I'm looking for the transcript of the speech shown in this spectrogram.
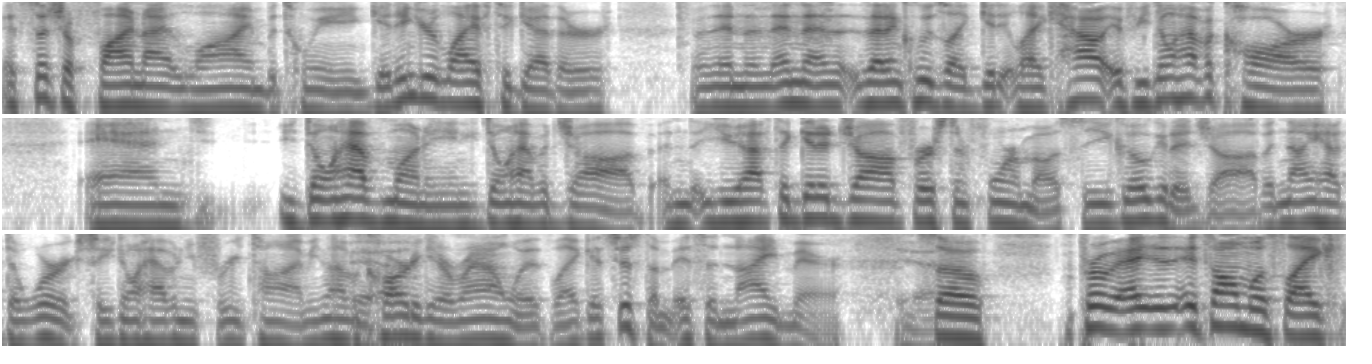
it's such a finite line between getting your life together and then and then that includes like getting like how if you don't have a car and you don't have money and you don't have a job and you have to get a job first and foremost. So you go get a job and now you have to work so you don't have any free time. You don't have a Yeah. car to get around with. Like it's just a it's a nightmare. Yeah. so pro it's almost like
